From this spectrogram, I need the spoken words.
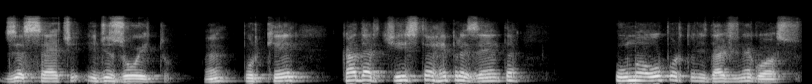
17 e 18, né? porque cada artista representa uma oportunidade de negócio.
